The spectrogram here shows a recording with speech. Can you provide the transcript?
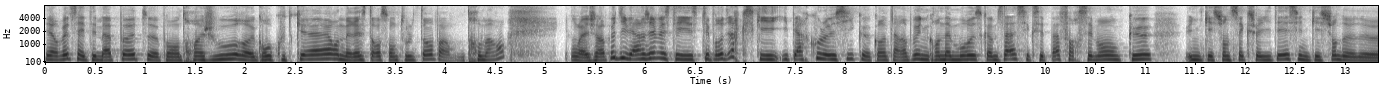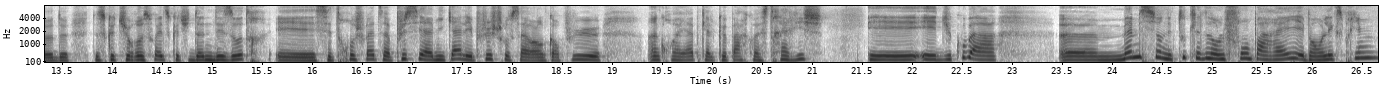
Et en fait, ça a été ma pote euh, pendant trois jours, euh, gros coup de cœur. On est restés ensemble tout le temps, enfin, trop marrant. Ouais, j'ai un peu divergé, mais c'était pour dire que ce qui est hyper cool aussi, que quand t'es un peu une grande amoureuse comme ça, c'est que c'est pas forcément que une question de sexualité, c'est une question de, de, de, de, ce que tu reçois et de ce que tu donnes des autres. Et c'est trop chouette. Plus c'est amical et plus je trouve ça encore plus incroyable quelque part, quoi. C'est très riche. Et, et, du coup, bah, euh, même si on est toutes les deux dans le fond pareil, et ben on l'exprime.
